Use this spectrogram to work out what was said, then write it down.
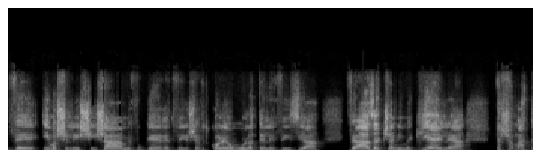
ואימא שלי שהיא אישה מבוגרת ויושבת כל היום מול הטלוויזיה, ואז כשאני מגיע אליה, אתה שמעת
